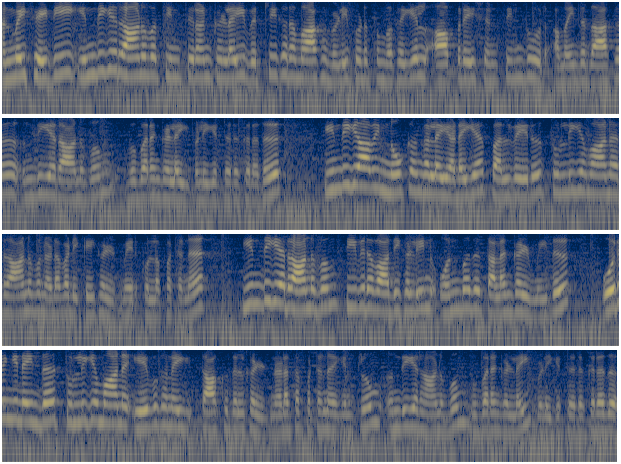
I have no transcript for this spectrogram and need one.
அண்மை செய்தி இந்திய ராணுவத்தின் திறன்களை வெற்றிகரமாக வெளிப்படுத்தும் வகையில் ஆபரேஷன் சிந்தூர் அமைந்ததாக இந்திய ராணுவம் விவரங்களை வெளியிட்டிருக்கிறது. இந்தியாவின் நோக்கங்களை அடைய பல்வேறு துல்லியமான ராணுவ நடவடிக்கைகள் மேற்கொள்ளப்பட்டன. இந்திய ராணுவம் தீவிரவாதிகளின் ஒன்பது தளங்கள் மீது ஒருங்கிணைந்த துல்லியமான ஏவுகணை தாக்குதல்கள் நடத்தப்பட்டன என்றும் இந்திய ராணுவம் விவரங்களை வெளியிட்டிருக்கிறது.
